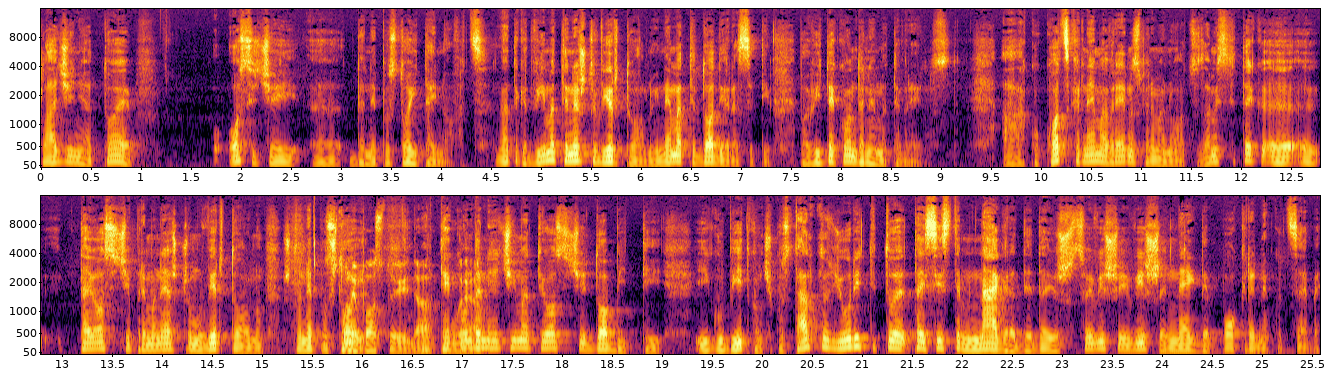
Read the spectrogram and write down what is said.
klađenja, to je osjećaj e, da ne postoji taj novac. Znate, kad vi imate nešto virtualno i nemate dodira sa tim, pa vi tek onda nemate vrednost. A ako kockar nema vrednost prema novcu, zamislite tek e, e, taj osjećaj prema nečemu virtualnom, što ne postoji. ne postoji, da, On tek onda realnom. neće imati osjećaj dobiti i gubitkom. Će konstantno juriti to, taj sistem nagrade da još sve više i više negde pokrene kod sebe.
